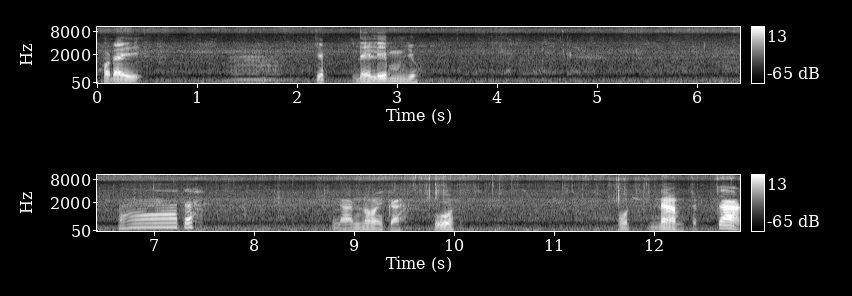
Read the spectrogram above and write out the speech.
พ่อได้เก็บได้เล่มอยู่ปาดะร้านน้อยกะโอ้หดน้ำจากจาก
